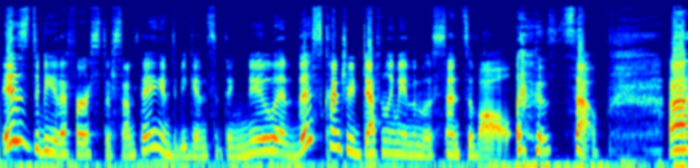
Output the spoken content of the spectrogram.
is to be the first of something and to begin something new, this country definitely made the most sense of all. so, uh,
